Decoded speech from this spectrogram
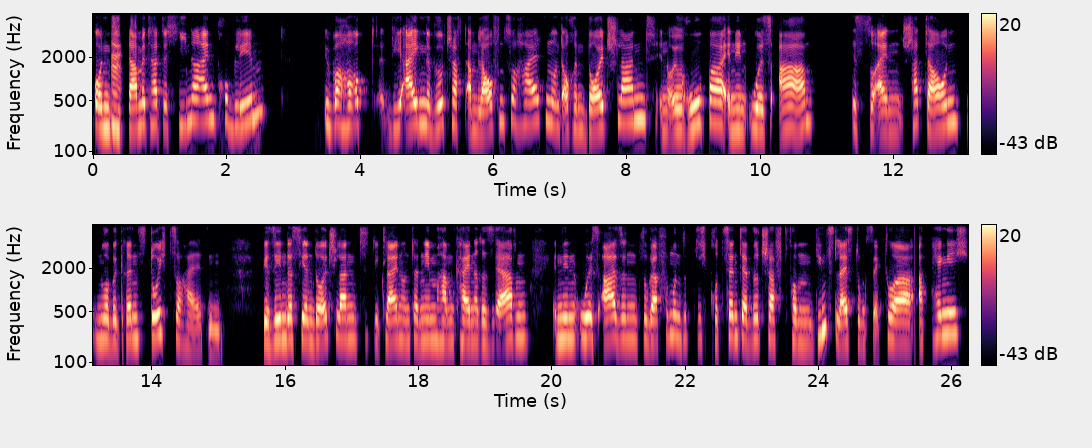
Und hm. damit hatte China ein Problem, überhaupt die eigene Wirtschaft am Laufen zu halten. Und auch in Deutschland, in Europa, in den USA ist so ein Shutdown nur begrenzt durchzuhalten. Wir sehen das hier in Deutschland. Die kleinen Unternehmen haben keine Reserven. In den USA sind sogar 75 Prozent der Wirtschaft vom Dienstleistungssektor abhängig.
